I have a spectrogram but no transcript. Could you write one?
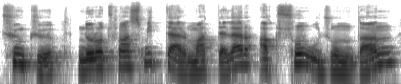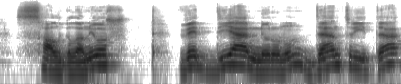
Çünkü nörotransmitter maddeler akson ucundan salgılanıyor ve diğer nöronun dendrite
